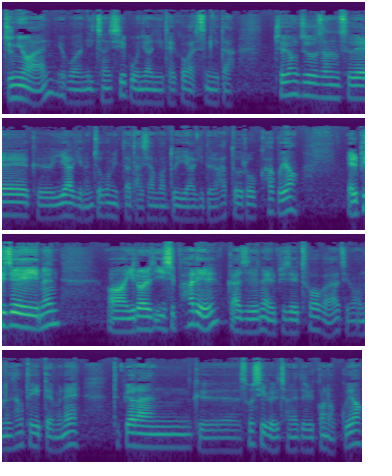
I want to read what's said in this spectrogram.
중요한 이번 2015년이 될 것 같습니다. 최경주 선수의 그 이야기는 조금 이따 다시 한번 또 이야기들 하도록 하고요. LPGA는 어, 1월 28일까지는 LPGA 투어가 지금 없는 상태이기 때문에 특별한 그 소식을 전해드릴 건 없고요.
